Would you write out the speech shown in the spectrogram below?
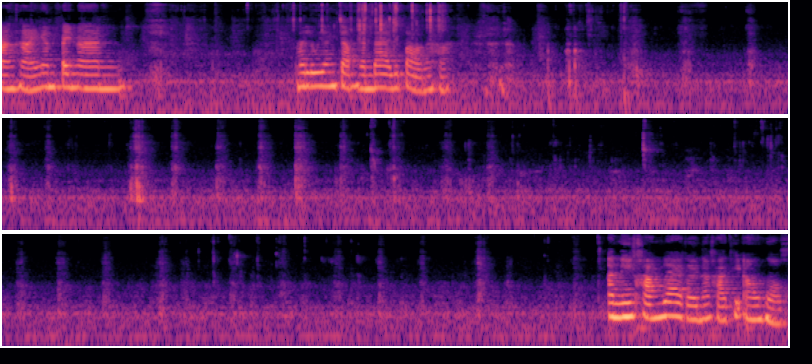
ห่างหายกันไปนาน ไม่รู้ยังจำกันได้หรือเปล่านะคะ อันนี้ครั้งแรกเลยนะคะ ที่เอาหัวโค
